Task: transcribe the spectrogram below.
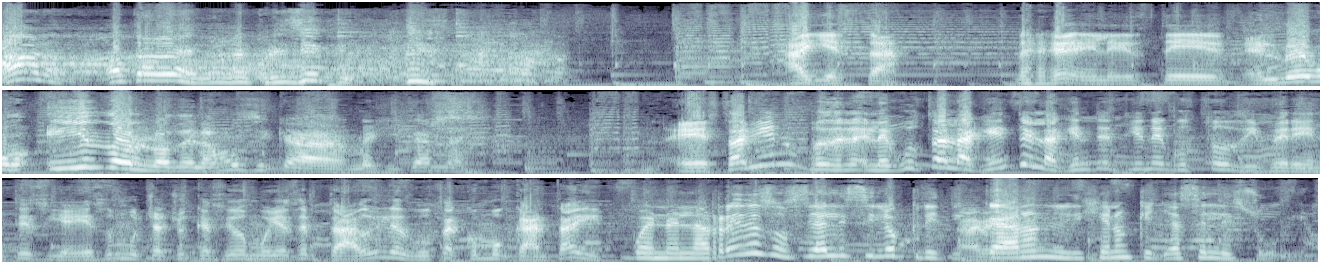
Vámonos, otra vez, en el principio. Ahí está. El, este, El nuevo ídolo de la música mexicana. está bien, pues le, gusta a la gente, la gente tiene gustos diferentes y es un muchacho que ha sido muy aceptado y les gusta cómo canta y... Bueno, en las redes sociales sí lo criticaron y le dijeron que ya se le subió.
